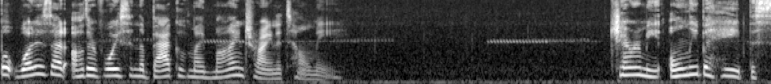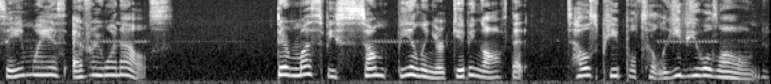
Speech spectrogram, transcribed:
But what is that other voice in the back of my mind trying to tell me? Jeremy only behaved the same way as everyone else. There must be some feeling you're giving off that tells people to leave you alone.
